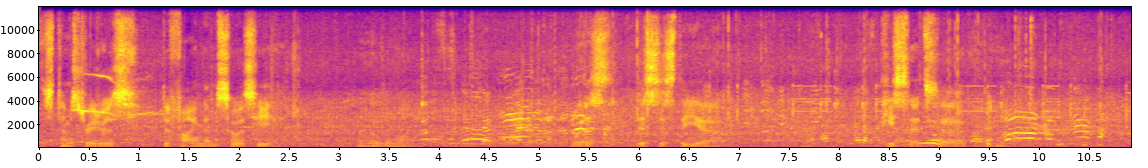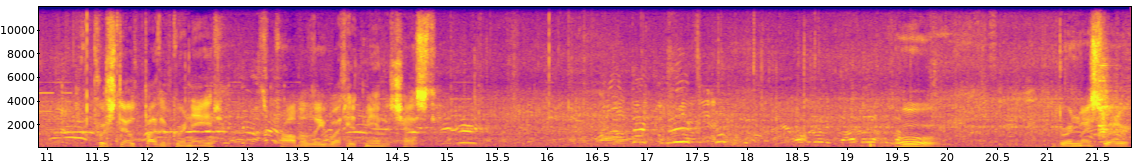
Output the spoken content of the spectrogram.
This demonstrator is defying them, so is he. We're moving on. What is this? Is the uh, piece that's uh, been pushed out by the grenade? It's probably what hit me in the chest. Oh, burned my sweater.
